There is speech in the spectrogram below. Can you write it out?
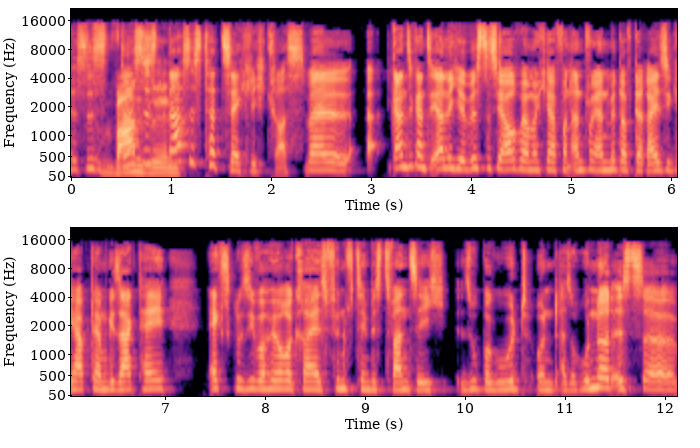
das ist Wahnsinn. Das ist, das ist tatsächlich krass, weil äh, ganz, ganz ehrlich, ihr wisst es ja auch, wir haben euch ja von Anfang an mit auf der Reise gehabt, wir haben gesagt, hey, exklusiver Hörerkreis 15 bis 20 super gut und also 100 ist äh,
